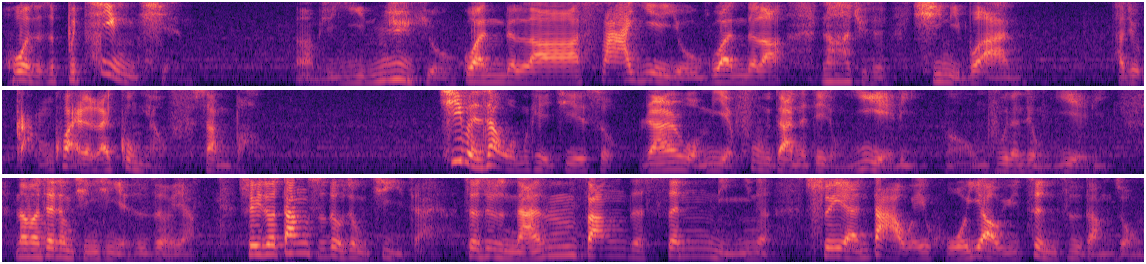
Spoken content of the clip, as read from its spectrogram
或者是不敬钱。啊，比如淫欲有关的啦，杀业有关的啦，让他觉得心里不安，他就赶快的来供养三宝。基本上我们可以接受，然而我们也负担了这种业力啊，我们负担这种业力。那么这种情形也是这样，所以说当时都有这种记载。这就是南方的僧尼呢，虽然大为活跃于政治当中，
